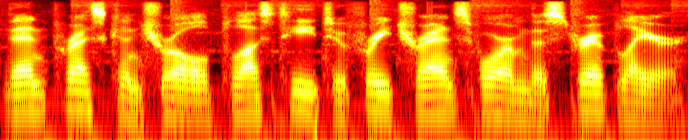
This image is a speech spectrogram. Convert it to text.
Then press Ctrl plus T to free transform the strip layer.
